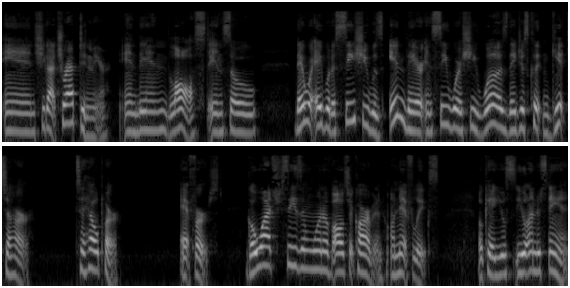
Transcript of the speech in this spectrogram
and she got trapped in there and then lost and so they were able to see she was in there and see where she was. They just couldn't get to her to help her at first. Go watch season one of Altered Carbon on Netflix. Okay, you'll you'll understand.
